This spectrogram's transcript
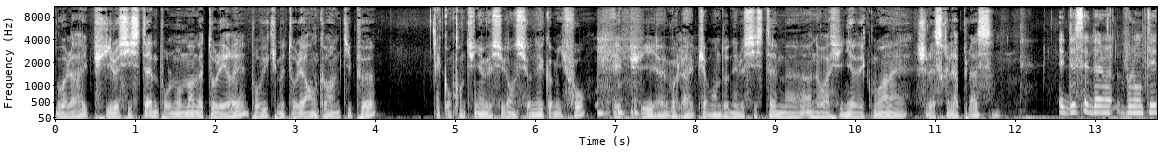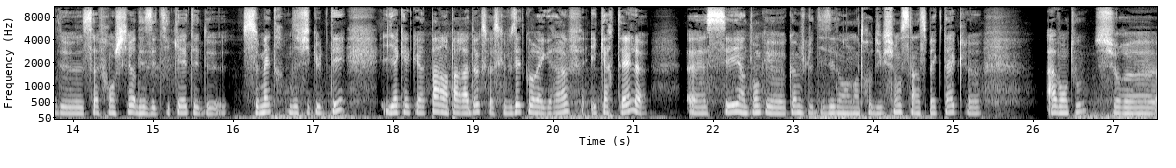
voilà. Et puis le système pour le moment m'a toléré, pourvu qu'il me tolère encore un petit peu. Et qu'on continue à me subventionner comme il faut. Et puis euh, voilà. Et puis à un moment donné, le système euh, en aura fini avec moi et je laisserai la place. Et de cette volonté de s'affranchir des étiquettes et de se mettre en difficulté, il y a quelque part un paradoxe parce que vous êtes chorégraphe et cartel, euh, c'est un temps que, comme je le disais dans l'introduction, c'est un spectacle euh, avant tout sur euh,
